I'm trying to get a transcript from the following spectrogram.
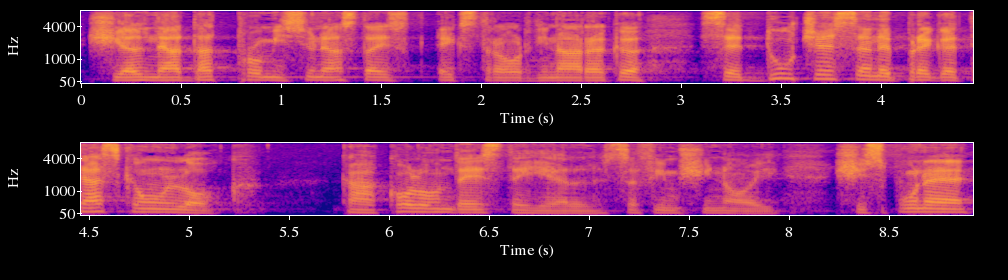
și El ne-a dat promisiunea asta extraordinară că se duce să ne pregătească un loc ca acolo unde este El să fim și noi. Și spune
